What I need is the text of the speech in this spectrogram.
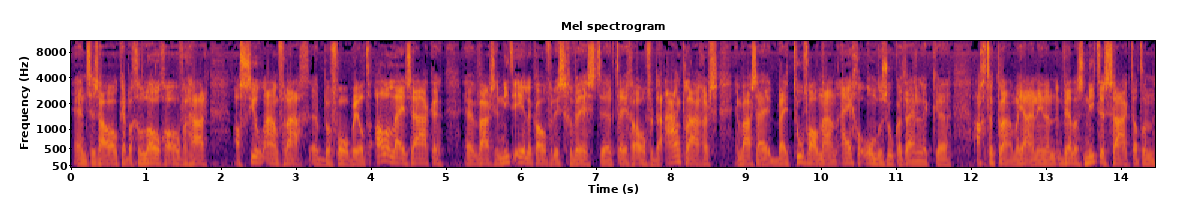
En ze zou ook hebben gelogen over haar asielaanvraag uh, bijvoorbeeld. Allerlei zaken waar ze niet eerlijk over is geweest tegenover de aanklagers... en waar zij bij toeval na een eigen onderzoek uiteindelijk achterkwamen. Ja, en in een wel eens niet zaak dat een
